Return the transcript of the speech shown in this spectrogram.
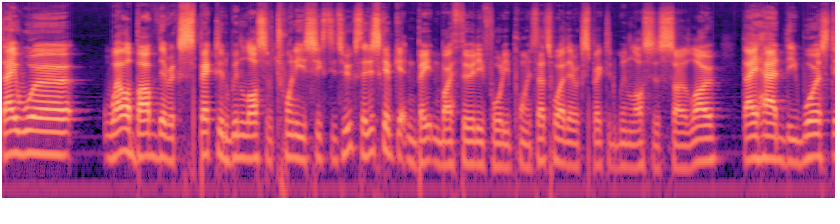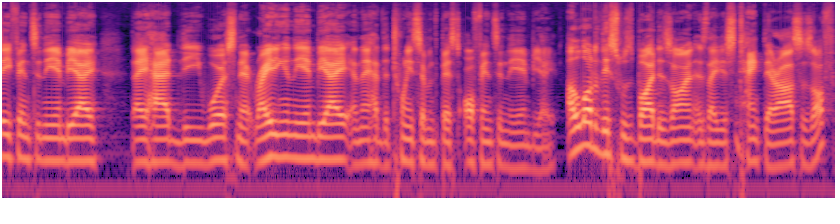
They were well above their expected win loss of 20 to 62 because they just kept getting beaten by 30, 40 points. That's why their expected win loss is so low. They had the worst defense in the NBA. They had the worst net rating in the NBA, and they had the 27th best offense in the NBA. A lot of this was by design as they just tanked their asses off.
